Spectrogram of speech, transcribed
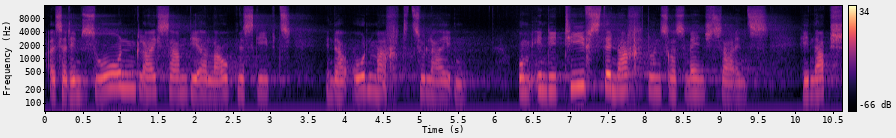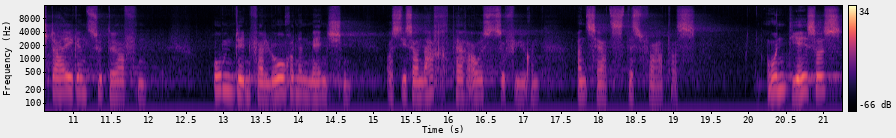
als er dem Sohn gleichsam die Erlaubnis gibt, in der Ohnmacht zu leiden, um in die tiefste Nacht unseres Menschseins hinabsteigen zu dürfen, um den verlorenen Menschen aus dieser Nacht herauszuführen ans Herz des Vaters. Und Jesus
